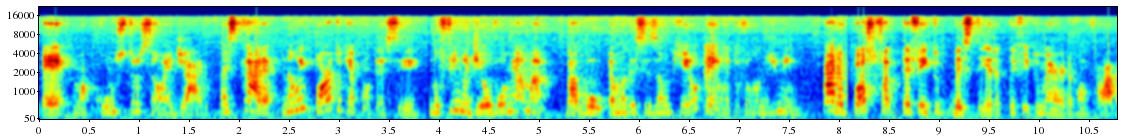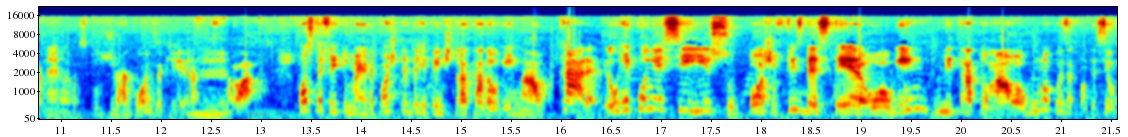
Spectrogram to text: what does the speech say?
É uma construção, é diário. Mas, cara, não importa o que acontecer, no fim do dia eu vou me amar. Babu, é uma decisão que eu tenho, eu tô falando de mim. Cara, eu posso ter feito besteira, ter feito merda, vamos falar, né? Os jargões aqui, uhum. as palavras. Posso ter feito merda, pode ter de repente tratado alguém mal. Cara, eu reconheci isso. Poxa, fiz besteira ou alguém me tratou mal, alguma coisa aconteceu.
